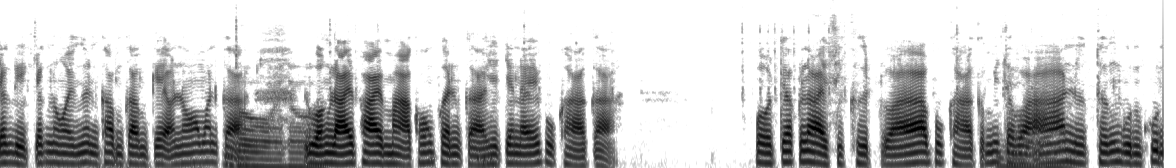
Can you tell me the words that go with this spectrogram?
จักเด็กจักน้อยเงินคำกำแก้วเนาะมันก็โดยโดยหลวงหลายภายหมากของเพิ่นกะเฮ็ดจังไดผู้ขากะโปรดจักหลายสิคิดว่าผู้ขาก็มีแต่ว่านึกถึงบุญคุณ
